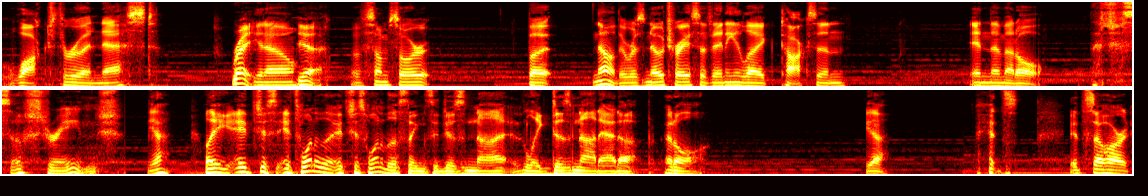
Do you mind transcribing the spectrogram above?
walked through a nest, Right. you know? Yeah. of some sort. But no, there was no trace of any like toxin in them at all. That's just so strange. Yeah. Like it's just it's one of the it's just one of those things that just not like does not add up at all. Yeah. It's it's so hard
